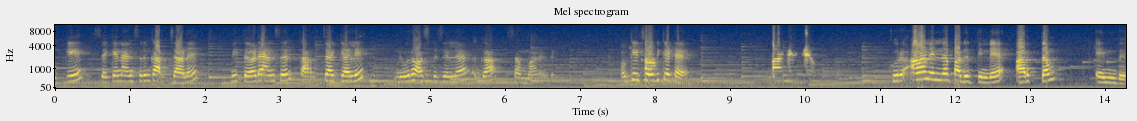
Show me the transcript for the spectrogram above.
ഓക്കെ സെക്കൻഡ് ആൻസറും കറക്റ്റ് ആണ്. ഇനി തേർഡ് ആൻസർ കറക്റ്റ് ആക്കിയാൽ നൂർ ഹോസ്പിറ്റലിലെ സമ്മാനമുണ്ട് ഓക്കെ ചോദിക്കട്ടെ? ഖുർആൻ എന്ന പദത്തിന്റെ അർത്ഥം എന്ത്?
